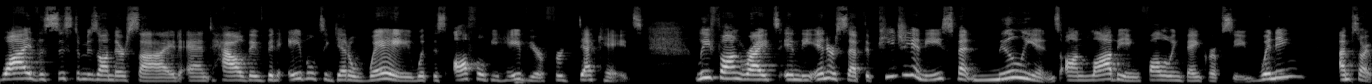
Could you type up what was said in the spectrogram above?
why the system is on their side and how they've been able to get away with this awful behavior for decades. Lee Fang writes in The Intercept that PG&E spent millions on lobbying following bankruptcy, winning, I'm sorry,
